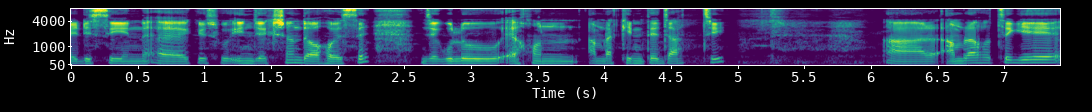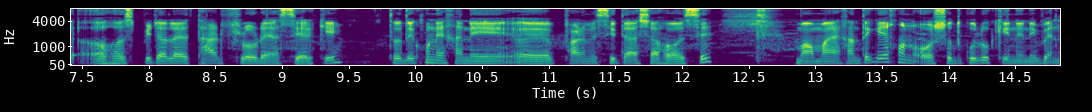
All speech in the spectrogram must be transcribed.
মেডিসিন কিছু ইনজেকশন দেওয়া হয়েছে, যেগুলো এখন আমরা কিনতে যাচ্ছি। আর আমরা হচ্ছে গিয়ে হসপিটালের থার্ড ফ্লোরে আছি আর কি। তো দেখুন এখানে ফার্মেসিতে আসা হয়েছে। মামা এখান থেকে এখন ওষুধগুলো কিনে নেবেন।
